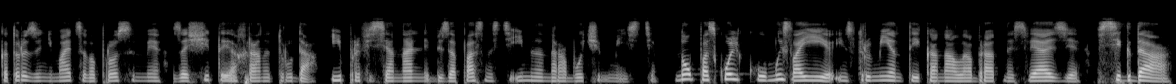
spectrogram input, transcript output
которое занимается вопросами защиты и охраны труда и профессиональной безопасности именно на рабочем месте. Но поскольку мы свои инструменты и каналы обратной связи всегда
